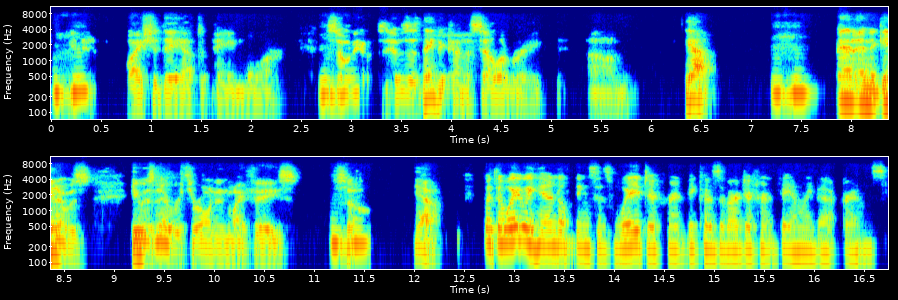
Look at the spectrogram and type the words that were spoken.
Mm-hmm. why should they have to pay more? Mm-hmm. So it was, it was a thing to kind of celebrate. Um, yeah. Mm-hmm. And and again, it was he was never thrown in my face. So mm-hmm. yeah. But the way we handle things is way different because of our different family backgrounds.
